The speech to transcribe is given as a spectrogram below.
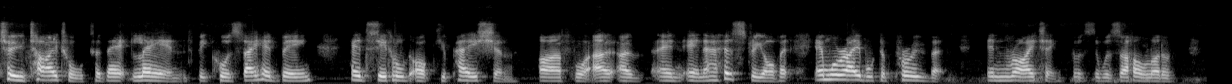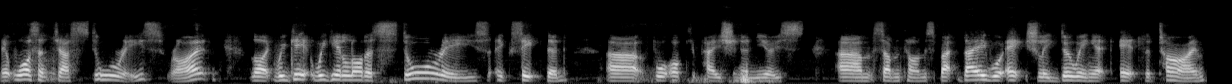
to title to that land because they had been had settled occupation uh, for uh, uh, and, and a history of it, and were able to prove it in writing because there was a whole lot of it wasn't just stories, right? Like we get we get a lot of stories accepted uh, for occupation and use um, sometimes, but they were actually doing it at the time,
